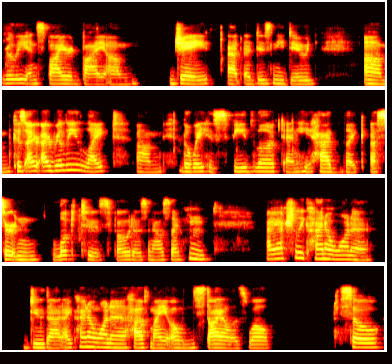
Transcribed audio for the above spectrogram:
really inspired by um, Jay at a Disney Dude because um, I, I, really liked um, the way his feed looked and he had like a certain look to his photos. And I was like, hmm, I actually kind of want to do that. I kind of want to have my own style as well. So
